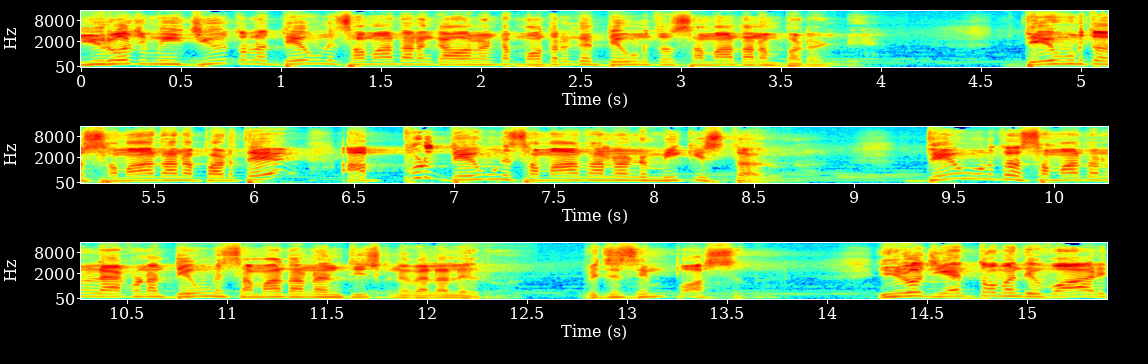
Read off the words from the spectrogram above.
ఈరోజు మీ జీవితంలో దేవుని సమాధానం కావాలంటే మొదటగా దేవునితో సమాధానం పడండి. దేవునితో సమాధానం పడితే అప్పుడు దేవుని సమాధానాన్ని మీకు ఇస్తారు. దేవునితో సమాధానం లేకుండా దేవుని సమాధానాన్ని తీసుకుని వెళ్ళలేరు విచ్ ఇస్ ఇంపాసిబుల్ ఈరోజు ఎంతోమంది వారు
